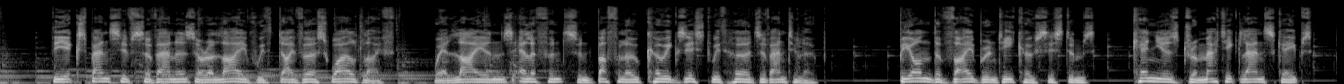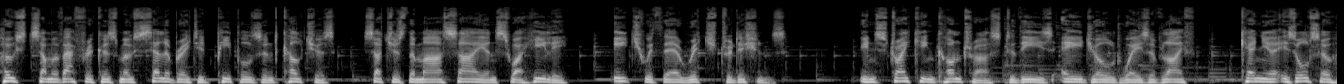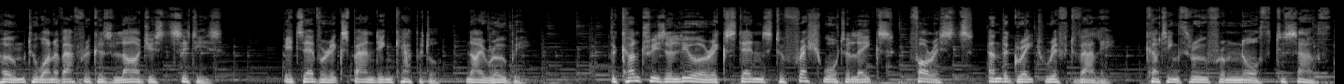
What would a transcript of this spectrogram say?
The expansive savannas are alive with diverse wildlife, where lions, elephants and buffalo coexist with herds of antelope. Beyond the vibrant ecosystems, Kenya's dramatic landscapes host some of Africa's most celebrated peoples and cultures, such as the Maasai and Swahili, each with their rich traditions. In striking contrast to these age-old ways of life, Kenya is also home to one of Africa's largest cities, its ever-expanding capital, Nairobi. The country's allure extends to freshwater lakes, forests and the Great Rift Valley, cutting through from north to south.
